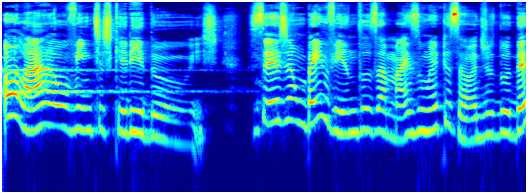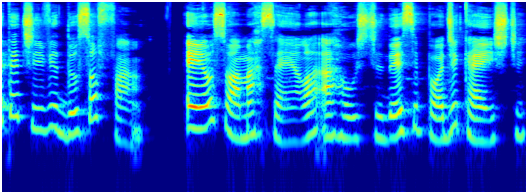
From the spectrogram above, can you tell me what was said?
Olá, ouvintes queridos! Sejam bem-vindos a mais um episódio do Detetive do Sofá. Eu sou a Marcela, a host desse podcast,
